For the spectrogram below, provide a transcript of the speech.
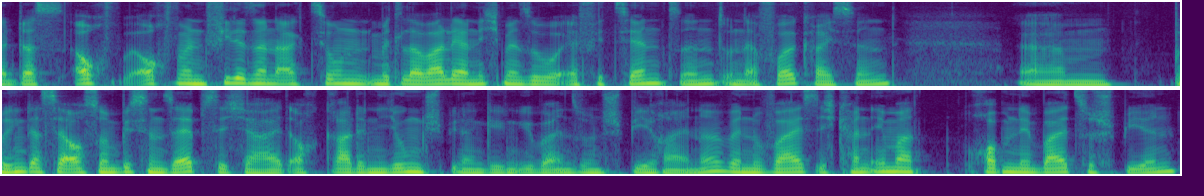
Äh, das auch, auch wenn viele seiner Aktionen mittlerweile ja nicht mehr so effizient sind und erfolgreich sind, ähm, bringt das ja auch so ein bisschen Selbstsicherheit, auch gerade den jungen Spielern gegenüber in so ein Spiel rein. Ne? Wenn du weißt, ich kann immer Robben den Ball zu spielen,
